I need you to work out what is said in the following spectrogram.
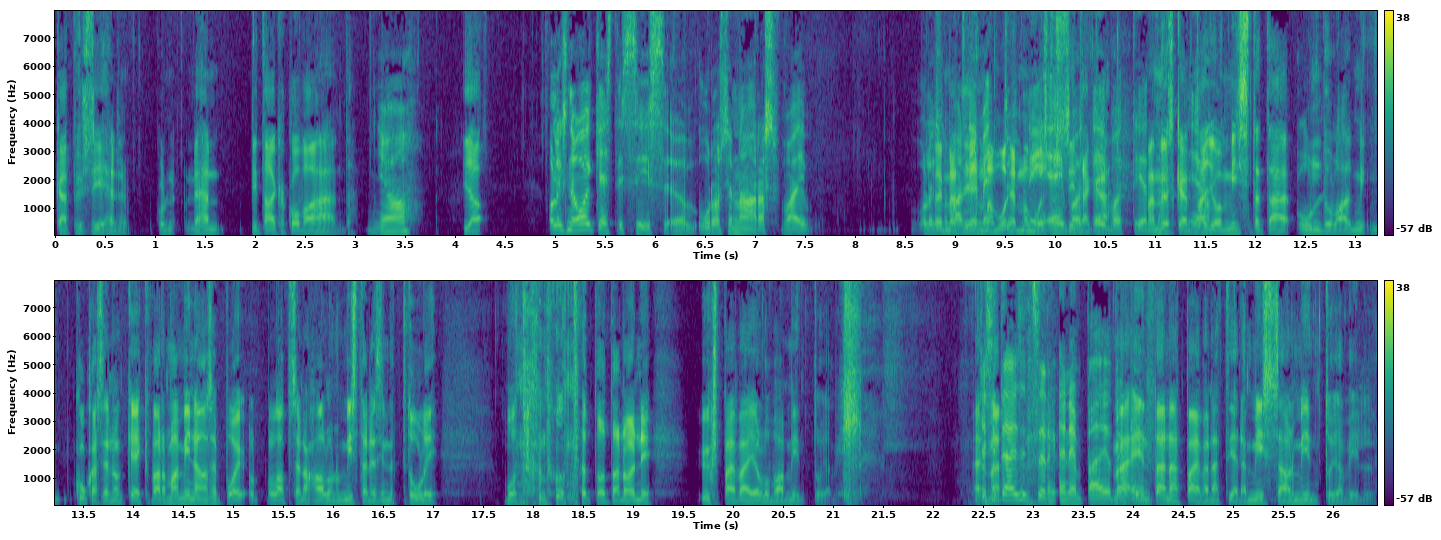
käpy siihen, kun nehän pitää aika kovaa ääntä. Joo. Ja Oliko ne oikeasti siis Uros ja Naaras vai oliko en mä, en mä, en mä niin, muista ei sitäkään. Voi, ei voi tietää. Mä myöskään Joo. tajua, mistä tämä undula, kuka sen on kek. Varmaan minä olen sen poi- lapsena halunnut, mistä ne sinne tuli. Mutta, mutta tota noin, niin yksi päivä ei ollut vaan Minttu ja Ville. Ja sitä ei sitten sen enempää jotenkin. Mä en tänä päivänä tiedä, missä on Minttu ja Ville.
